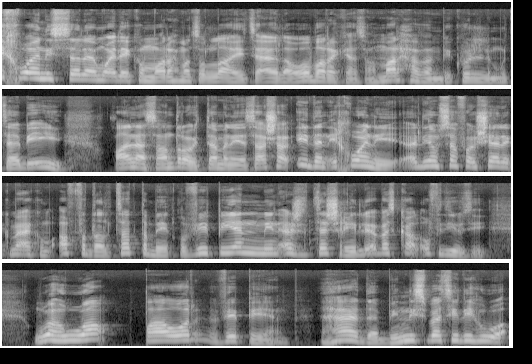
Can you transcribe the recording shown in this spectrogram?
إخواني السلام عليكم ورحمة الله تعالى وبركاته. مرحبا بكل متابعي قناة أندرويد 18 إذا إخواني اليوم سوف أشارك معكم أفضل تطبيق VPN من أجل تشغيل لعبة Call of Duty وهو Power VPN هذا بالنسبة لي هو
